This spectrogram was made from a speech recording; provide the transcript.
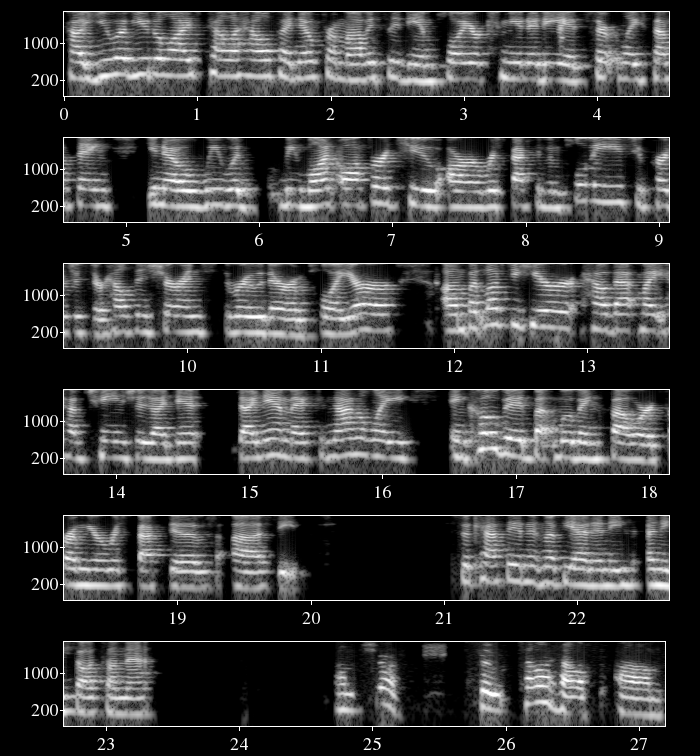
how you have utilized telehealth? I know from obviously the employer community, it's certainly something, you know, we would we want offered to our respective employees who purchase their health insurance through their employer. Um, but love to hear how that might have changed the dynamic, not only in COVID, but moving forward from your respective uh, seats. So Kathy, I don't know if you had any, any thoughts on that. Um, sure. So telehealth, um,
